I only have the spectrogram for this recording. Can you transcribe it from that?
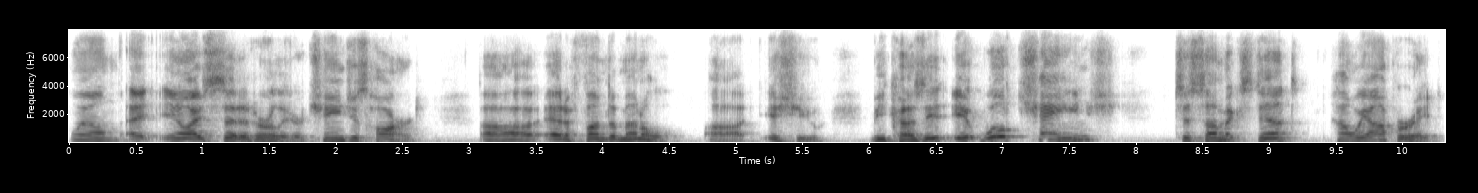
Well, I, you know, I said it earlier change is hard uh, at a fundamental uh, issue because it, it will change to some extent how we operate.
